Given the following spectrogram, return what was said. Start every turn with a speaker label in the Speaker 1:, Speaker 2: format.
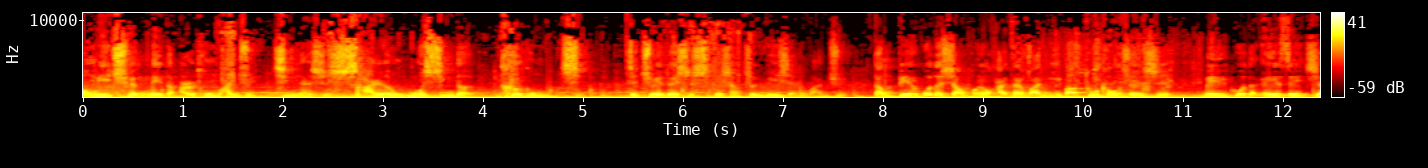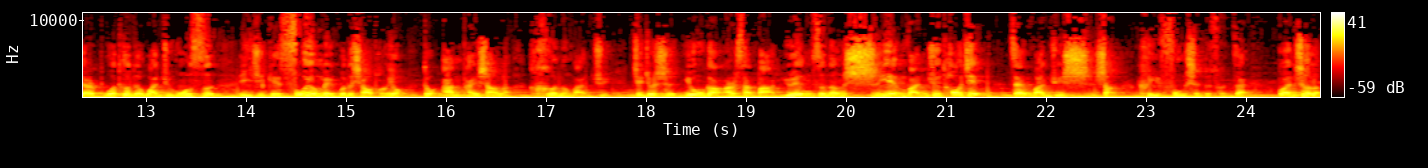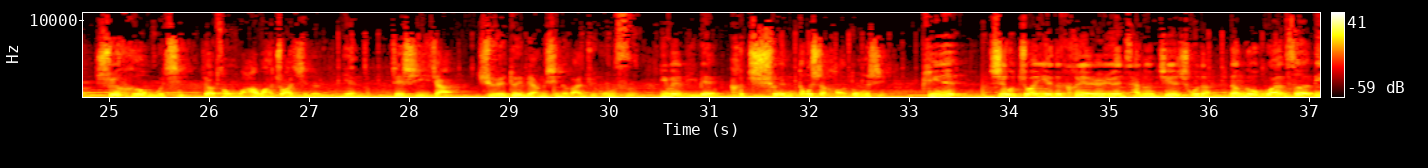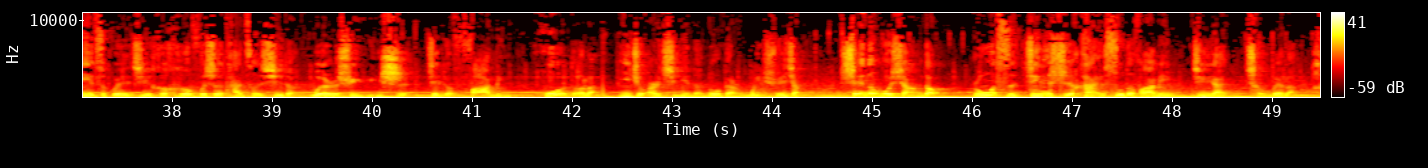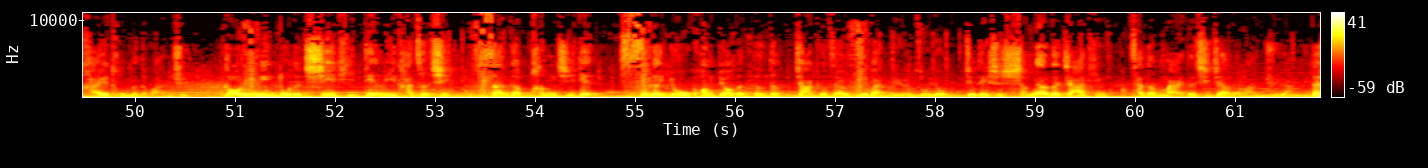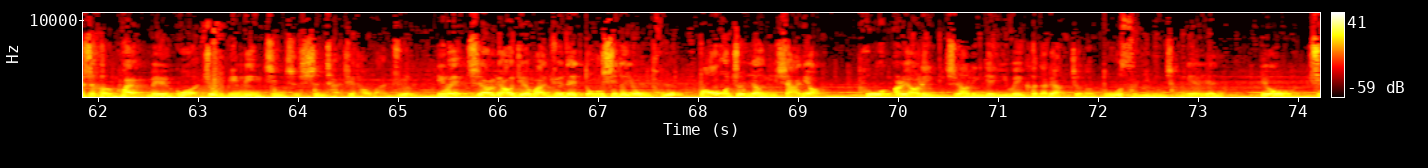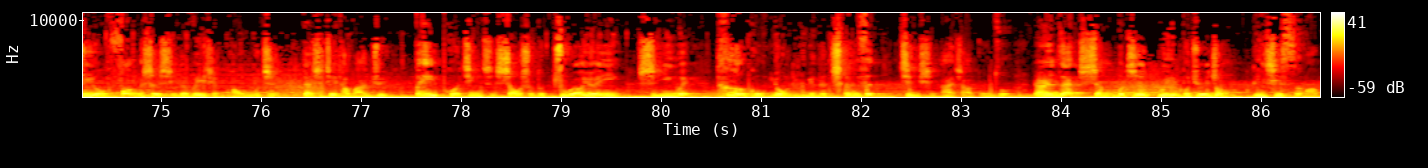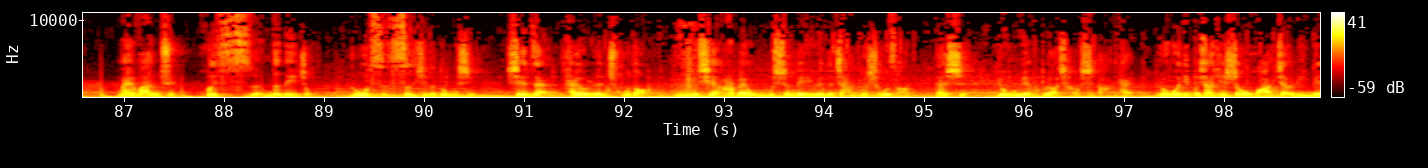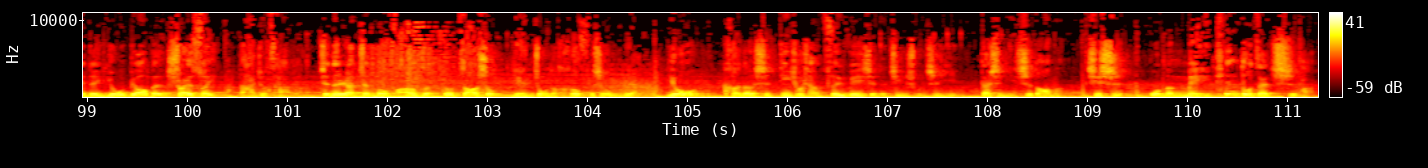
Speaker 1: 风靡全美的儿童玩具，竟然是杀人无形的特工武器。这绝对是世界上最危险的玩具。当别国的小朋友还在玩泥巴吐口水时，美国的 A.C. 吉尔伯特的玩具公司已经给所有美国的小朋友都安排上了核能玩具。这就是 U 杠二三八原子能实验玩具套件，在玩具史上可以封神的存在，贯彻了学核武器要从娃娃抓起的理念。这是一家绝对良心的玩具公司，因为里面可全都是好东西。平日只有专业的科研人员才能接触的，能够观测粒子轨迹和核辐射探测器的威尔逊云室，这个发明获得了一九二七年的诺贝尔物理学奖。谁能够想到，如此惊世骇俗的发明，竟然成为了孩童们的玩具？高灵敏度的气体电离探测器，三个硼极电，四个铀矿标本等等，价格在五百美元左右。这得是什么样的家庭才能买得起这样的玩具呀？但是很快，美国就明令禁止生产这套玩具了，因为只要了解玩具那东西的用途，保准让你吓尿。钋二幺零只要零点一微克的量，就能毒死一名成年人。由具有放射性的危险矿物质，但是这套玩具被迫禁止销售的主要原因，是因为特工用里面的成分进行暗杀工作，让人在神不知鬼不觉中离奇死亡。买玩具会死人的那种，如此刺激的东西。现在还有人出到五千二百五十美元的价格收藏，但是永远不要尝试打开。如果你不小心手滑，将里面的油标本摔碎，那就惨了，这能让整栋房子都遭受严重的核辐射污染。油可能是地球上最危险的金属之一，但是你知道吗？其实我们每天都在吃它，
